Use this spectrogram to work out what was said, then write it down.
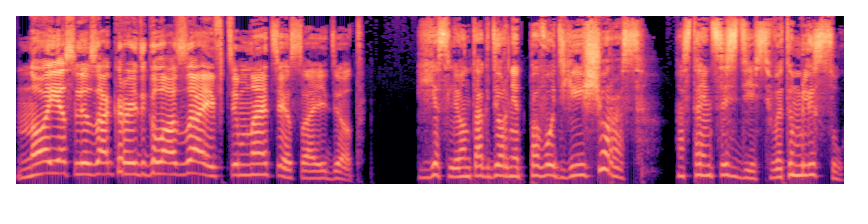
«Но если закрыть глаза, и в темноте сойдет». «Если он так дернет поводья еще раз, останется здесь, в этом лесу».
